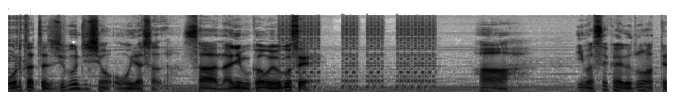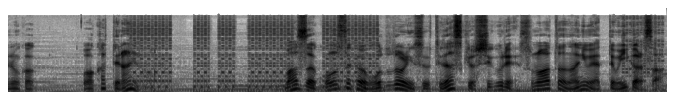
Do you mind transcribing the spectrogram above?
俺たちは自分自身を思い出したんだ。さあ何もかもよこせ。はあ今世界がどうなってるのか分かってないの？まずはこの世界を元通りにする手助けをしてくれ。その後は何をやってもいいからさ。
